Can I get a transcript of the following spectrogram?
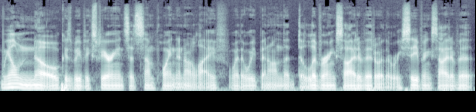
we all know because we've experienced at some point in our life whether we've been on the delivering side of it or the receiving side of it.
